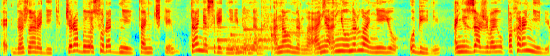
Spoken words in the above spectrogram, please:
э, должна родить. Вчера было 40 дней Танечки. Таня средний ребенок, она умерла. Она не умерла, они ее убили. Они заживо ее похоронили.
